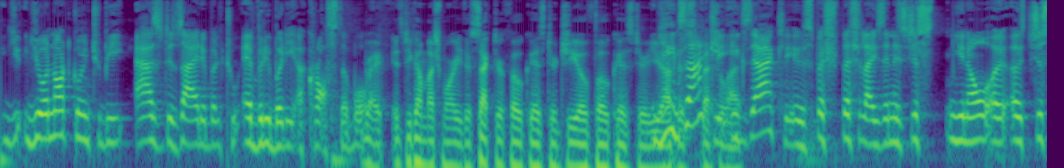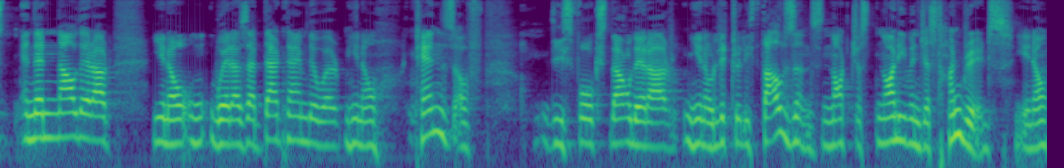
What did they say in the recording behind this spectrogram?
you, are not going to be as desirable to everybody across the board. Right. It's become much more either sector focused or geo focused, or you have exactly, to specialize. exactly, specialized, and it's just you know uh, Uh, it's just, and then now there are, you know, whereas at that time there were, you know, tens of these folks now there are you know literally thousands not just not even just hundreds you know.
